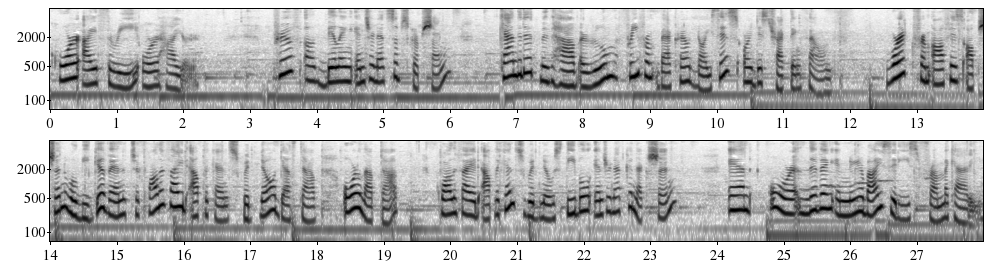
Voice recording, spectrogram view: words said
Core i3 or higher. Proof of billing internet subscription. Candidate must have a room free from background noises or distracting sounds. Work from office option will be given to qualified applicants with no desktop or laptop, qualified applicants with no stable internet connection, and or living in nearby cities from Makati.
